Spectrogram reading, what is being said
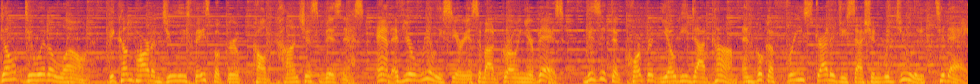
Don't do it alone. Become part of Julie's Facebook group called Conscious Business. And if you're really serious about growing your biz, visit thecorporateyogi.com and book a free strategy session with Julie today.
